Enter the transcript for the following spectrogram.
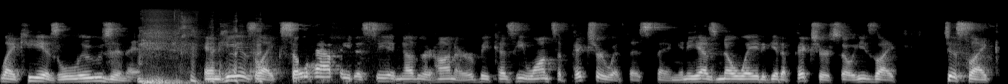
Like he is losing it. and he is like so happy to see another hunter because he wants a picture with this thing and he has no way to get a picture. So he's like, just like,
